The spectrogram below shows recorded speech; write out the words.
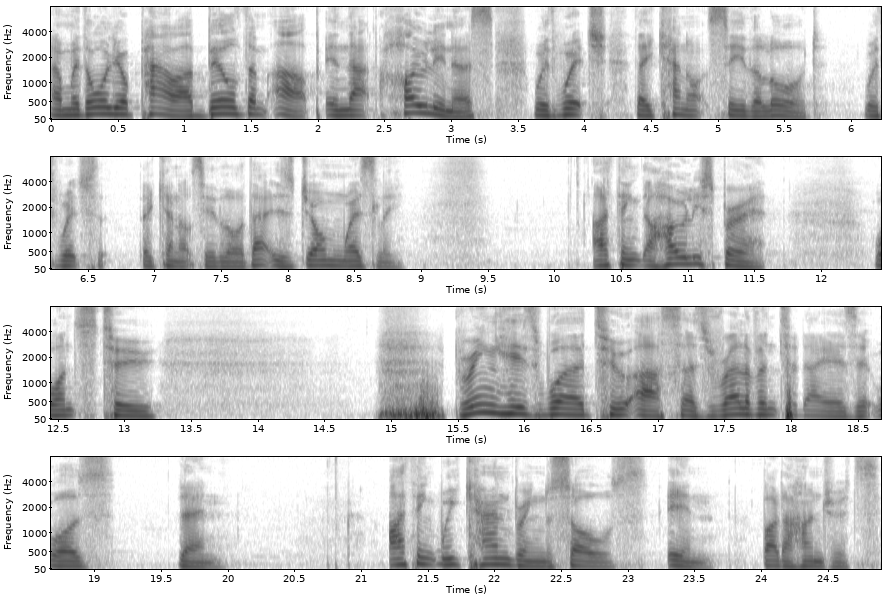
and with all your power, build them up in that holiness with which they cannot see the Lord. With which they cannot see the Lord. That is John Wesley. I think the Holy Spirit wants to bring his word to us as relevant today as it was then. I think we can bring the souls in by the hundreds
